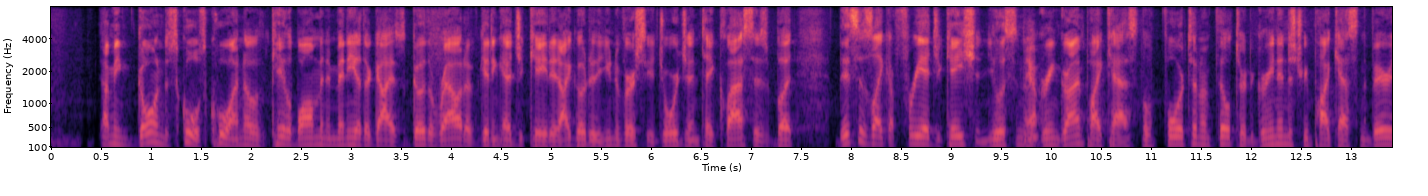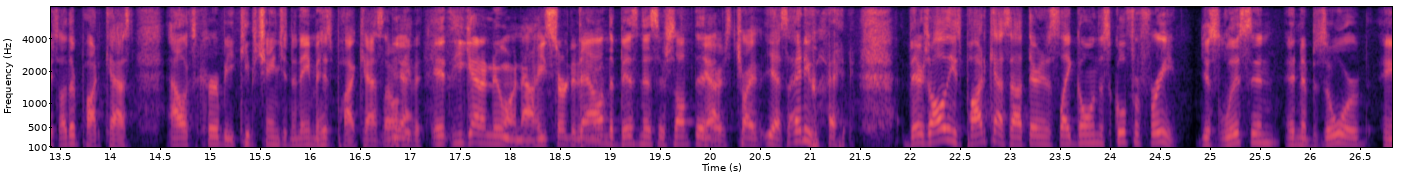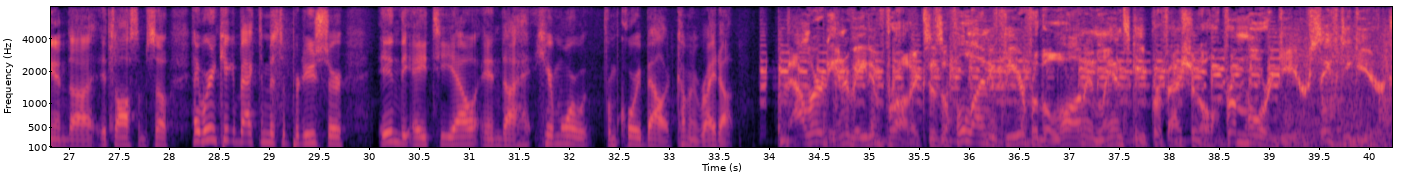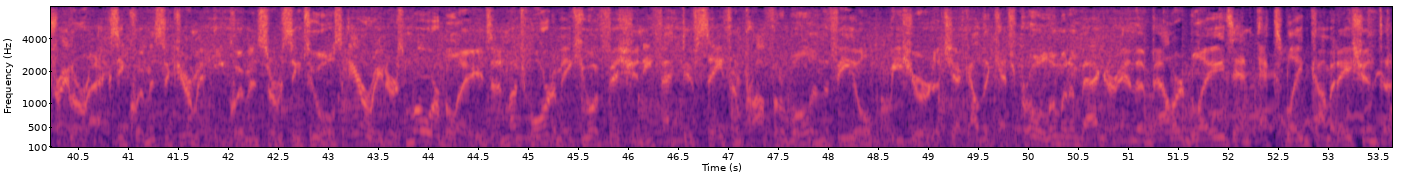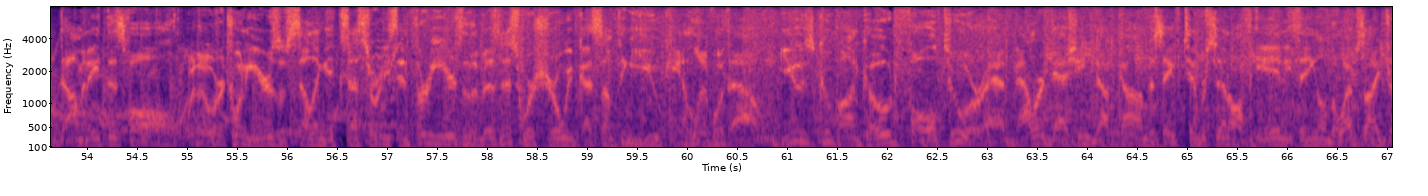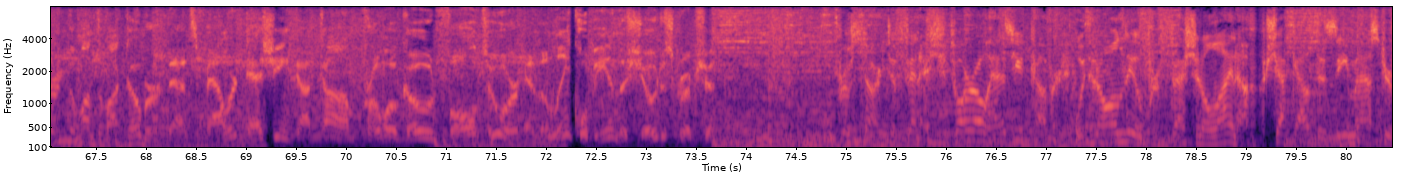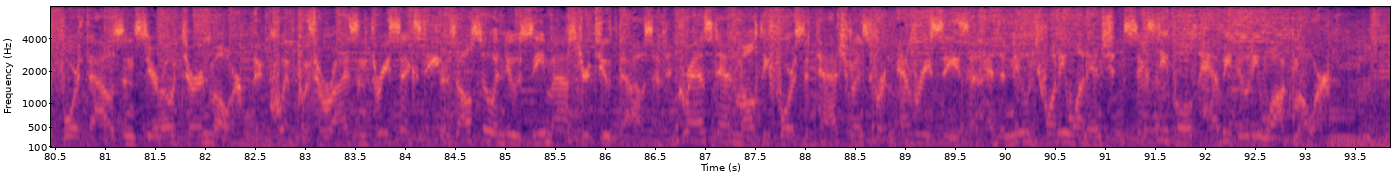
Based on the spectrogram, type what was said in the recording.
I mean, going to school is cool. I know Caleb Allman and many other guys go the route of getting educated. I go to the University of Georgia and take classes, but this is like a free education. You listen to Yep. the Green Grind podcast, the Fullerton Unfiltered, the Green Industry podcast, and the various other podcasts. Alex Kirby keeps changing the name of his podcast. I don't Yeah, even it, he got a new one now. He started down the business or something or try yes anyway there's all these podcasts out there and it's like going to school for free just listen and absorb and uh, it's awesome. So hey we're gonna kick it back to mr producer in the atl and uh, hear more from corey ballard coming right up Ballard Innovative Products is a full line of gear for the lawn and landscape professional. From mower gear, safety gear, trailer racks, equipment securement, equipment servicing tools, aerators, mower blades, and much more to make you efficient, effective, safe, and profitable in the field. Be sure to check out the Catch Pro aluminum bagger and the Ballard blades and X blade combination to dominate this fall. With over 20 years of selling accessories and 30 years in the business, we're sure we've got something you can't live without. Use coupon code FALL TOUR at ballard-inc.com to save 10% off anything on the website during the month of October. That's ballard-inc.com, promo code FALL TOUR, and the link will be in the show description. From start to finish, Toro has you covered with an all new professional lineup. Check out the Z Master 4000 zero turn mower equipped with Horizon 360. There's also a new Z Master 2000 grandstand multi force attachments for every season and a new 21 inch 60 volt heavy duty walk mower.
